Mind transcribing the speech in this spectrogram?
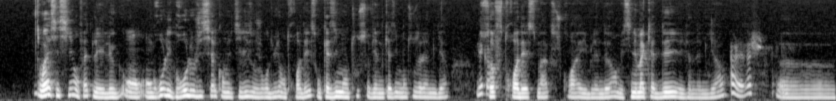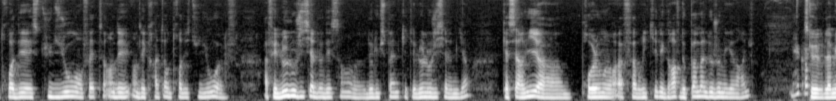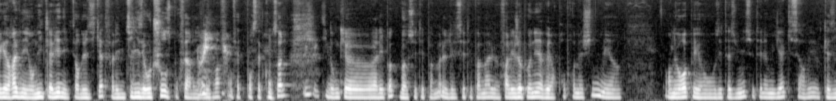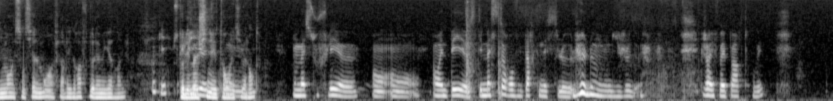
Ouais, si, si, en fait, les, les- en, en gros, les gros logiciels qu'on utilise aujourd'hui en 3D sont quasiment tous, viennent quasiment tous de l'Amiga. D'accord. Sauf 3ds Max, je crois, et Blender. Mais Cinema 4D, il vient de l'Amiga. Ah la vache. Euh, 3D Studio, en fait, un des, un des créateurs de 3D Studio a, a fait le logiciel de dessin de Luxpan, qui était le logiciel Amiga, qui a servi à probablement à fabriquer les graphes de pas mal de jeux Mega Drive. Parce que la Mega Drive n'ayant ni clavier ni lecteur de disquette, fallait utiliser autre chose pour faire les, Oui. graphes, en fait, pour cette console. Oui. Donc euh, à l'époque, bah, c'était pas mal. C'était pas mal. Enfin, les Japonais avaient leur propre machine, mais euh, en Europe et aux États-Unis, c'était l'Amiga qui servait quasiment essentiellement à faire les graphes de la Mega Drive, parce que Et les puis, euh, machines du étant on- équivalentes. On m'a soufflé euh, en, en, en MP, euh, c'était Master of Darkness, le, le, le nom du jeu de... que j'arrivais pas à retrouver.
